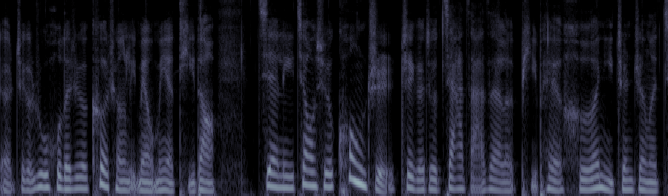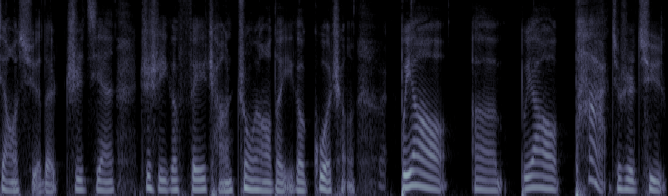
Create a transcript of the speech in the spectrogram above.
呃这个入户的这个课程里面，我们也提到建立教学控制，这个就夹杂在了匹配和你真正的教学的之间，这是一个非常重要的一个过程，不要。呃，不要怕，就是去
